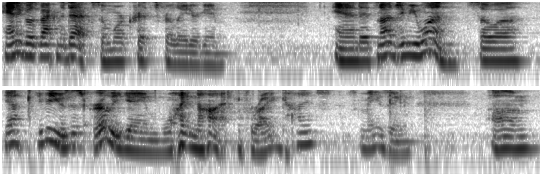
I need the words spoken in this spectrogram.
And it goes back in the deck, so more crits for later game. And it's not GB1, so uh, yeah, you could use this early game. Why not, right, guys? It's amazing. Um,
